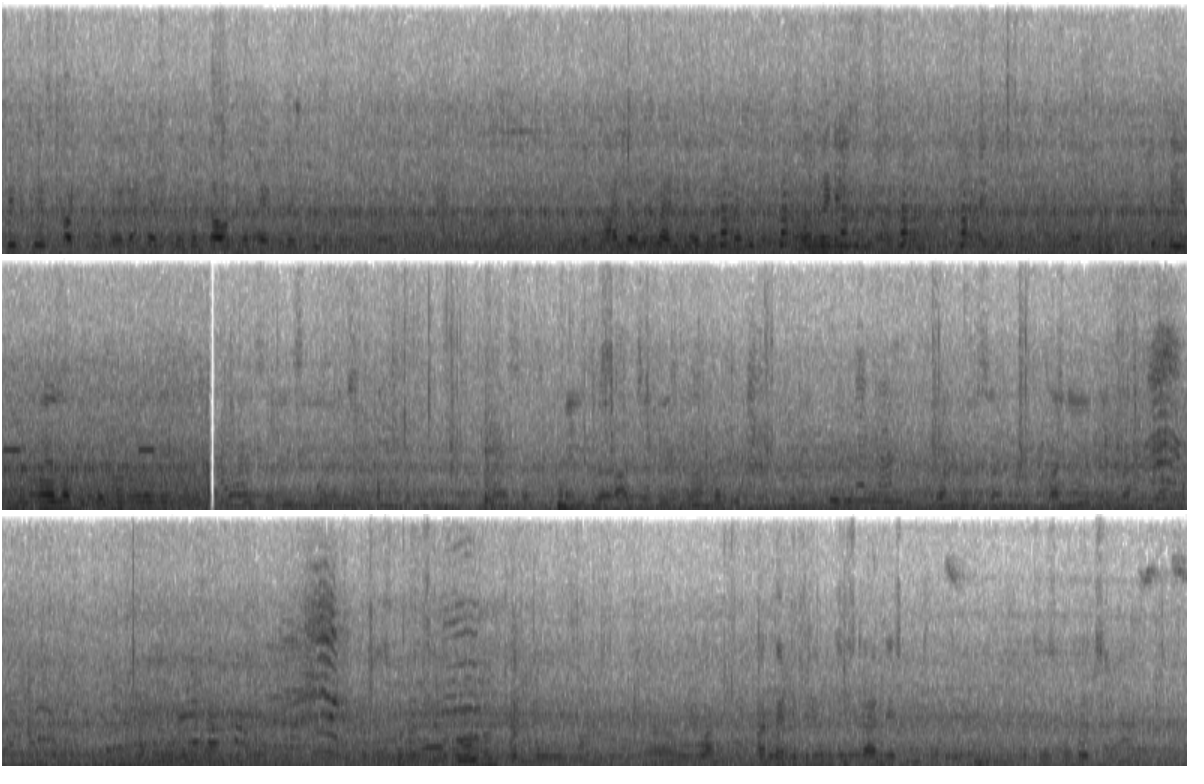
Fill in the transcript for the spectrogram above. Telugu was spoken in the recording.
పర్చేస్ చేసి పట్టుకున్నారా లేకపోతే గవర్నమెంట్ అడ్వైస్ వాళ్ళు ఎవరు అడిగారు గవర్నమెంట్ చూసుకుంటూ వచ్చి టోల్ ఉంటుంది వన్ వన్ థర్టీ త్రీ నుంచి స్టార్ట్ చేసినాం సార్ చూసుకుంటూ వచ్చినాం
